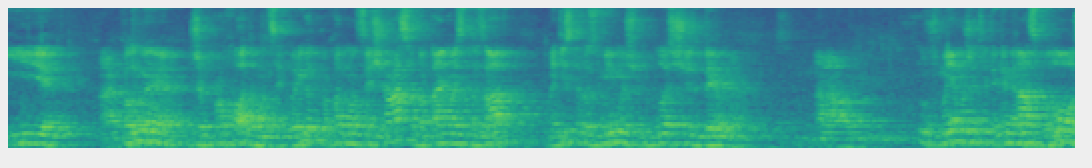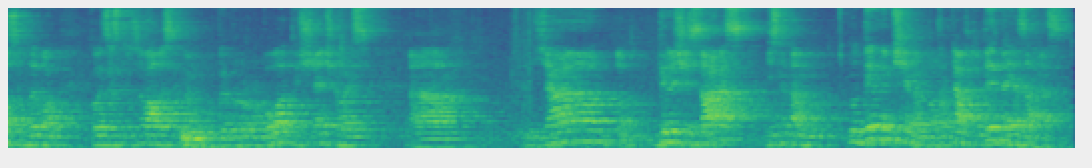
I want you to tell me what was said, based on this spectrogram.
І коли ми вже проходимо цей період, проходимо цей час, обертаємось назад, ми дійсно розуміємо, що відбулося щось дивне. Ну, В моєму житті таке не раз було, особливо коли це стосувалося там, вибору роботи, ще чогось. Я, от, дивлячись зараз, дійсно там ну, дивним чином потрапляв туди, де я зараз.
